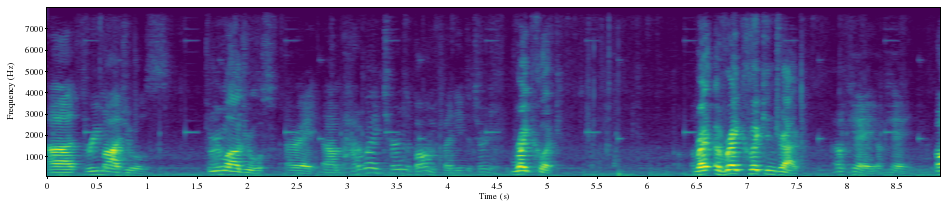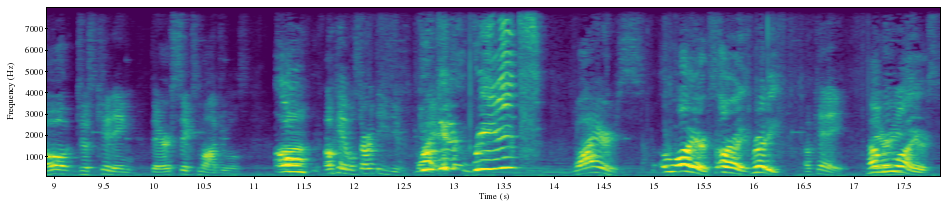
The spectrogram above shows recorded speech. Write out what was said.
Uh, three modules. Three modules. All right. Um, how do I turn the bomb if I need to turn it? Right click. Right, uh, right click and drag. Okay. Okay. Oh, just kidding. There are six modules. Oh, Uh, okay. We'll start these. you Wires. didn't read it. Wires. Uh, wires. All right, ready. Okay. How there many is- wires?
